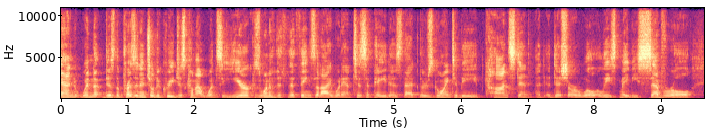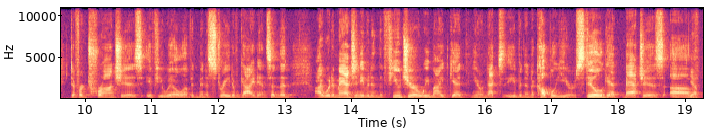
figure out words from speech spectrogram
And when the, does the presidential decree just come out once a year? Because one of the, the, things that I would anticipate is that there's going to be constant addition, or well, at least maybe several different tranches, if you will, of administrative guidance, and that I would imagine even in the future we might get, you know, next even in a couple years, still get batches of. Yep.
